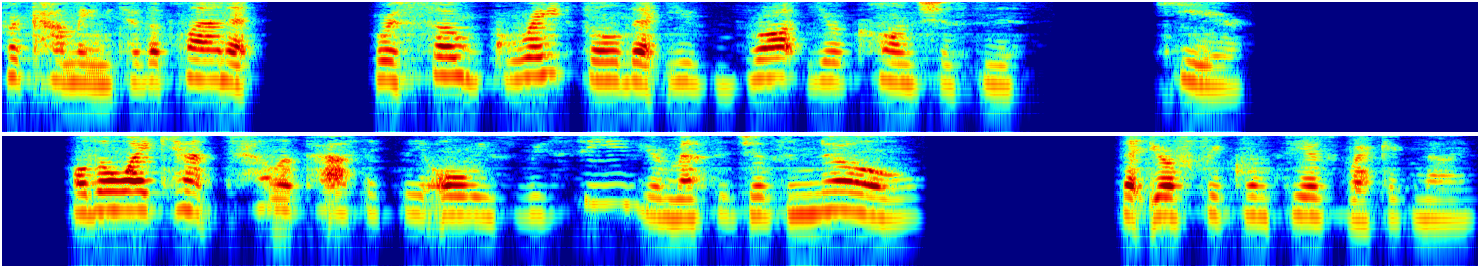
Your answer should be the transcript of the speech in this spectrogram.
for coming to the planet. We're so grateful that you've brought your consciousness here. Although I can't telepathically always receive your messages, know that your frequency is recognized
